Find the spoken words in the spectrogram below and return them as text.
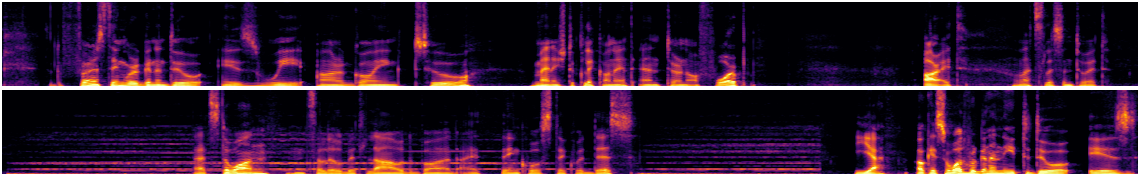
so the first thing we're gonna do is we are going to manage to click on it and turn off warp. All right, let's listen to it. That's the one. It's a little bit loud, but I think we'll stick with this. Yeah. Okay, so what we're gonna need to do is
